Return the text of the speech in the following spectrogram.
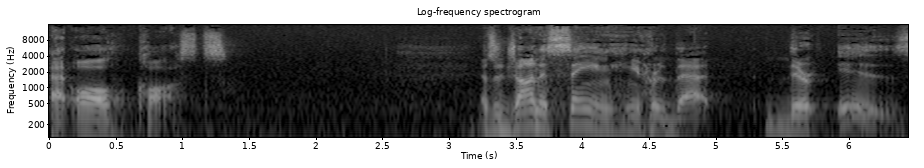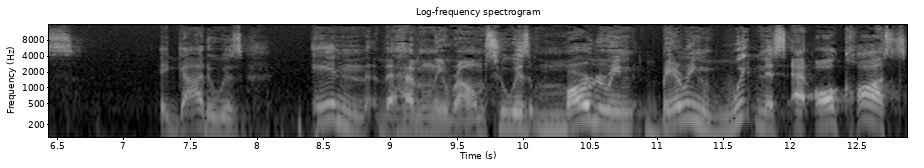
at all costs. And so John is saying here that there is a God who is in the heavenly realms, who is martyring, bearing witness at all costs.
